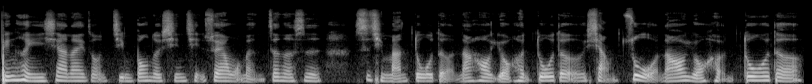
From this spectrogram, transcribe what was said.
平衡一下那一种紧绷的心情。虽然我们真的是事情蛮多的，然后有很多的想做，然后有很多的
